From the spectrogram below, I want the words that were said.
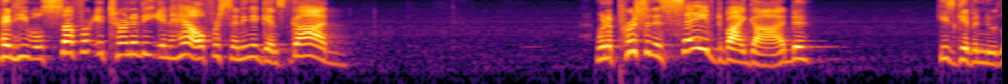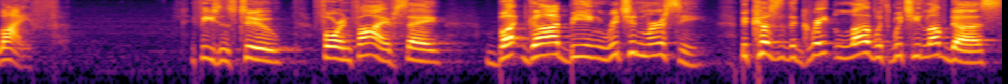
and he will suffer eternity in hell for sinning against God. When a person is saved by God, he's given new life. Ephesians 2 4 and 5 say, But God, being rich in mercy, because of the great love with which he loved us,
